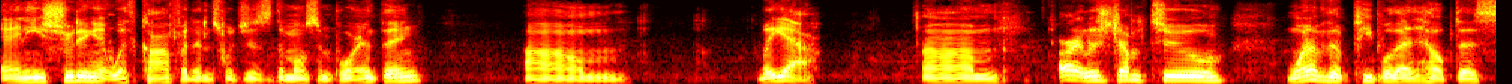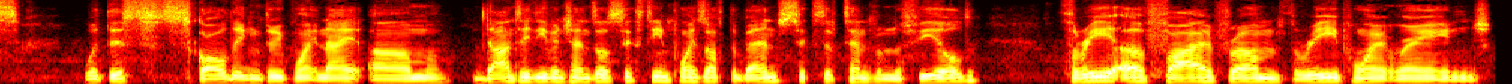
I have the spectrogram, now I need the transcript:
and he's shooting it with confidence, which is the most important thing. Um but yeah. Um all right, let's jump to one of the people that helped us with this scalding three point night. Um, Donte DiVincenzo, 16 points off the bench, six of 10 from the field, three of five from three point range.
